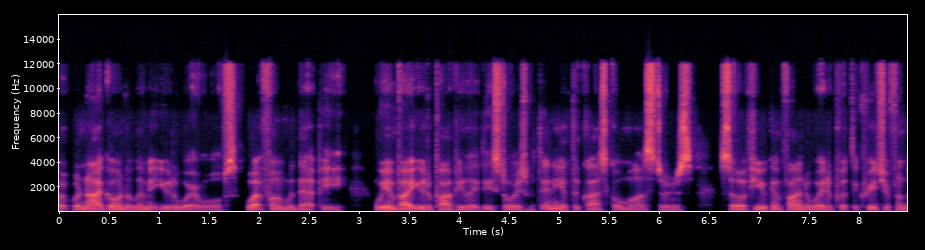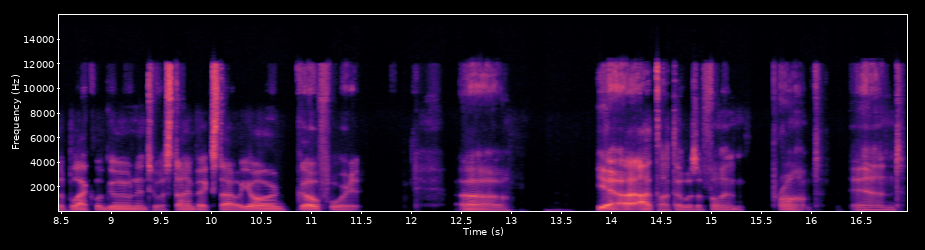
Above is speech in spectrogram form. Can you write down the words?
But we're not going to limit you to werewolves. What fun would that be? We invite you to populate these stories with any of the classical monsters. So if you can find a way to put the creature from the Black Lagoon into a Steinbeck style yarn, go for it. Uh, yeah, I, I thought that was a fun prompt, and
